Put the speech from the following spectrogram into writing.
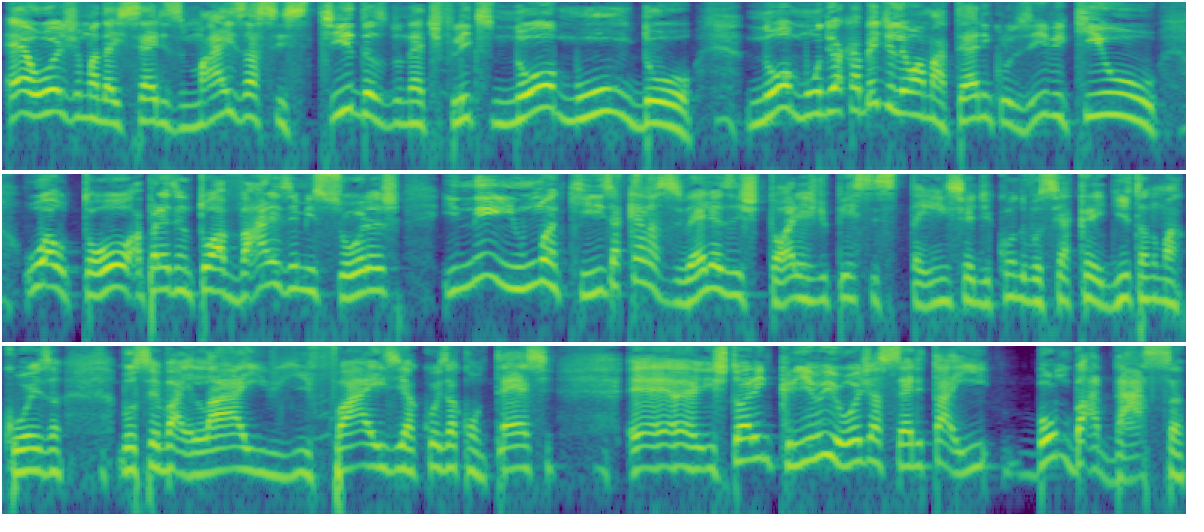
É hoje uma das séries mais assistidas do Netflix no mundo. No mundo. Eu acabei de ler uma matéria, inclusive, que o, o autor apresentou a várias emissoras e nenhuma quis aquelas velhas histórias de persistência, de quando você acredita numa coisa, você vai lá e, e faz e a coisa acontece. É história incrível e hoje a série tá aí bombadaça.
